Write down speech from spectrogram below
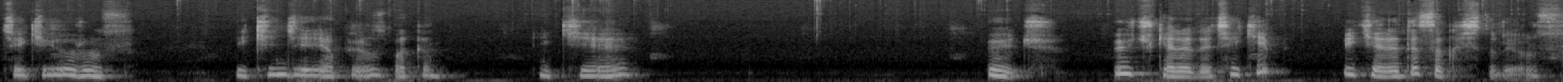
çekiyoruz. İkinciyi yapıyoruz. Bakın. iki, üç. Üç kere de çekip bir kere de sıkıştırıyoruz.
